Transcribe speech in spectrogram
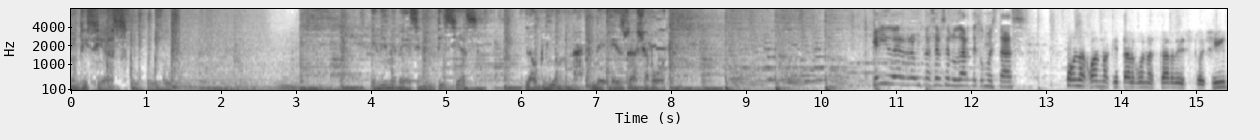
Noticias. En MBS Noticias, la opinión de Ezra Shabot. Querido R, un placer saludarte, ¿cómo estás? Hola Juanma, ¿qué tal? Buenas tardes. Pues sí,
